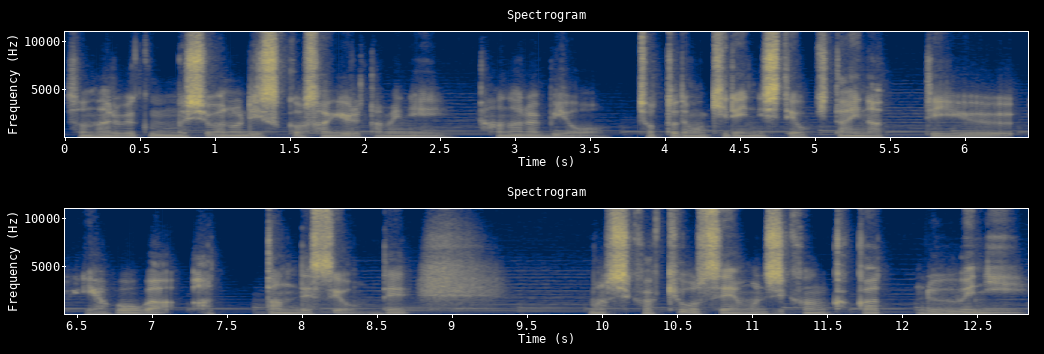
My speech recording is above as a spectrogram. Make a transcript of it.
そのなるべく虫歯のリスクを下げるために、歯並びをちょっとでも綺麗にしておきたいなっていう野望があったんですよ。で、まあ、歯科矯正も時間かかる上に、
